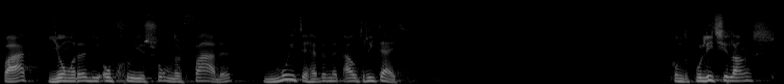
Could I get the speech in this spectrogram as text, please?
vaak jongeren die opgroeien zonder vader moeite hebben met autoriteit. Komt de politie langs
